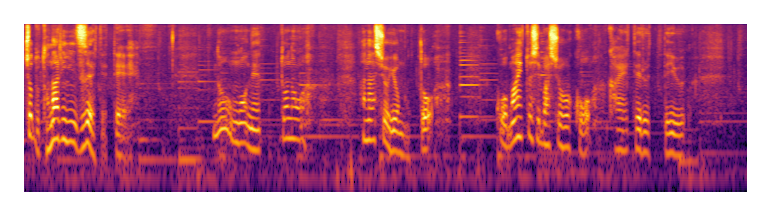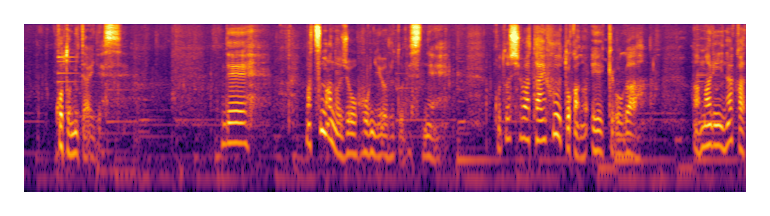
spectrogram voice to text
ちょっと隣にずれててどうもネットの話を読むとこう毎年場所をこう変えてるっていうことみたいです。で、まあ、妻の情報によるとですね今年は台風とかの影響があまりなかっ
